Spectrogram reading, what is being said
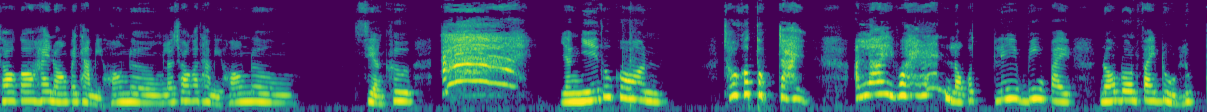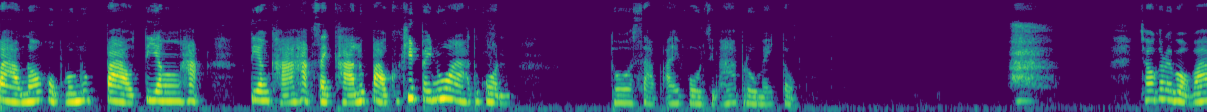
ช่อก็ให้น้องไปทำอีกห้องนึง แล้วช่อก็ทำอีกห้องนึง เสียงคืออย่างนี้ทุกคนช่อก็ตกใจ อะไรวะแฮนเราก็รีบวิ่งไป น้องโดนไฟดูดหรือเปล่า น้องหกล้มหรือเปล่า เตียงหัก เตียงขาหักใส่ขาหรือเปล่า คือคิดไปนู่นอะทุกคน โทรศัพท์ iPhone 15 Pro Max ตกช่อก็เลยบอกว่า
